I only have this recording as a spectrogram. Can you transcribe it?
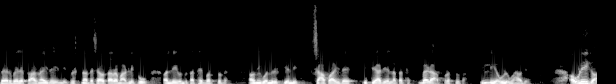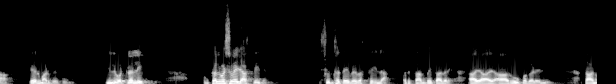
ಬೇರೆ ಬೇರೆ ಕಾರಣ ಇದೆ ಇಲ್ಲಿ. ಕೃಷ್ಣ ದಶಾವತಾರ ಮಾಡಲಿಕ್ಕೂ ಅಲ್ಲಿ ಒಂದು ಕಥೆ ಬರ್ತದೆ. ಅವನಿಗೆ ಒಂದು ದೃಷ್ಟಿಯಲ್ಲಿ ಶಾಪ ಇದೆ, ಇತ್ಯಾದಿ ಎಲ್ಲ ಕಥೆ. ಬೇಡ ಪ್ರಸ್ತುತ. ಇಲ್ಲಿ ಅವಳಿಗೂ ಹಾಗೆ. ಅವಳೀಗ ಏನು ಮಾಡಬೇಕು? ಇಲ್ಲಿ ಒಟ್ಟಿನಲ್ಲಿ ಕಲ್ಮಶವೇ ಜಾಸ್ತಿ ಇದೆ. ಶುದ್ಧತೆ ವ್ಯವಸ್ಥೆ ಇಲ್ಲ. ಅದಕ್ಕಾಗಬೇಕಾದರೆ ಆಯಾ ಆಯಾ ರೂಪಗಳಲ್ಲಿ ತಾನು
